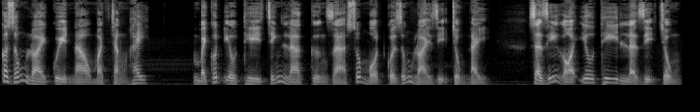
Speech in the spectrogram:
có giống loài quỷ nào mà chẳng hay. Bạch cốt yêu thi chính là cường giả số một của giống loài dị chủng này. Sở dĩ gọi yêu thi là dị chủng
